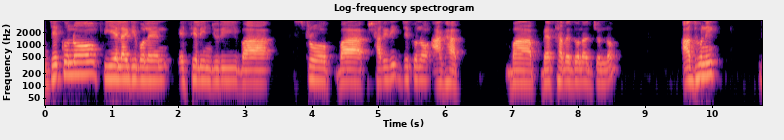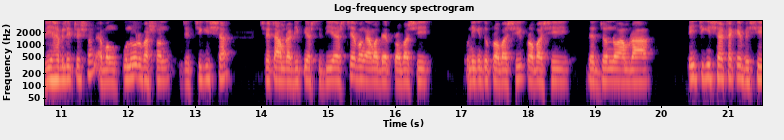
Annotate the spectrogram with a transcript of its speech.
যে কোনো পিএলআইডি বলেন এসিএল ইনজুরি বা স্ট্রোক বা শারীরিক যে কোনো আঘাত বা ব্যথা বেদনার জন্য আধুনিক রিহ্যাবিলিটেশন এবং পুনর্বাসন যে চিকিৎসা সেটা আমরা ডিপিআরসি দিয়ে আসছি এবং আমাদের প্রবাসী উনি কিন্তু প্রবাসী। প্রবাসীদের জন্য আমরা এই চিকিৎসাটাকে বেশি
